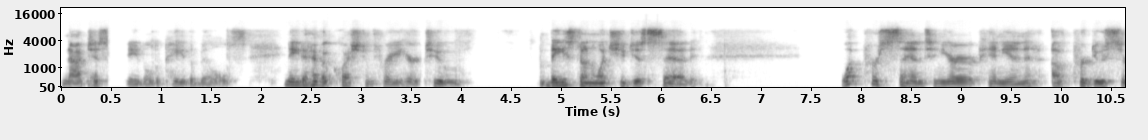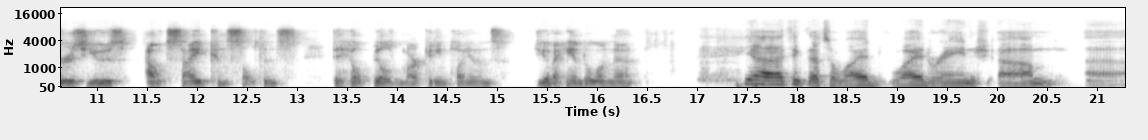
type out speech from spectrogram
not just being able to pay the bills. Nate, I have a question for you here, too. Based on what you just said, what percent, in your opinion, of producers use outside consultants to help build marketing plans? Do you have a handle on that? Yeah, I think that's a wide wide range. Um, uh,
